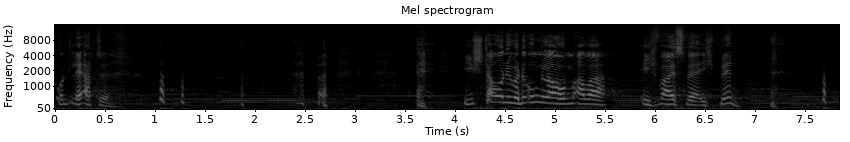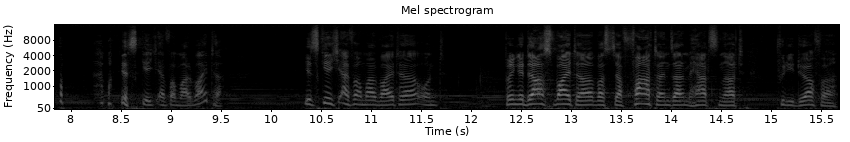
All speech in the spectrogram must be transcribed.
und lehrte. ich staune über den Unglauben, aber ich weiß, wer ich bin. und jetzt gehe ich einfach mal weiter. Jetzt gehe ich einfach mal weiter und bringe das weiter, was der Vater in seinem Herzen hat für die Dörfer,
